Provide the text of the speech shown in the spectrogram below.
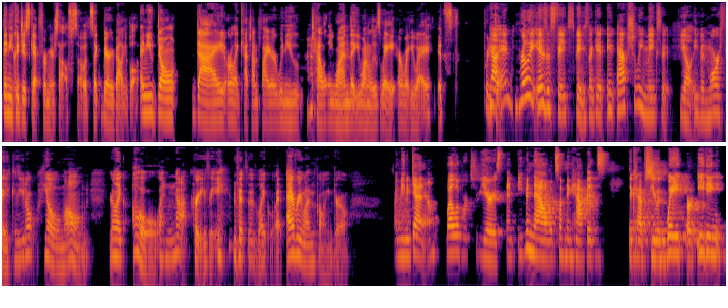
than you could just get from yourself. So it's like very valuable. And you don't die or like catch on fire when you tell anyone that you want to lose weight or what you weigh. It's pretty yeah, cool. it really is a safe space. Like it, it actually makes it feel even more safe because you don't feel alone. You're like, oh, I'm not crazy. This is like what everyone's going through. I mean, again, I'm well over two years. And even now, when something happens that could to do with weight or eating,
